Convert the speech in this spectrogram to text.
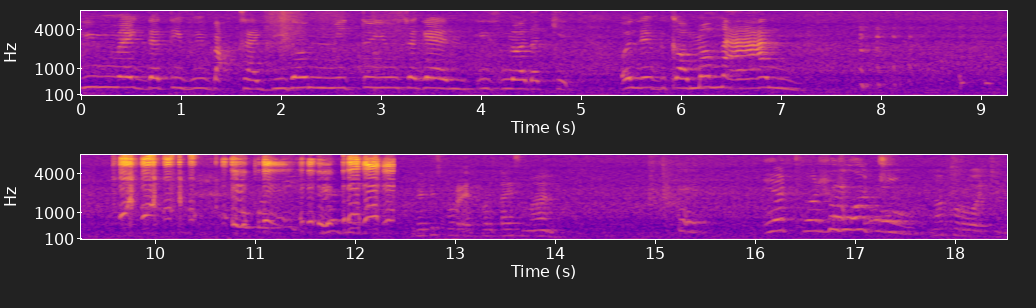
he make the TV backside. He don't need to use again. He's not a kid. Only become a man. That is for advertisement, Not for watching. not for watching.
